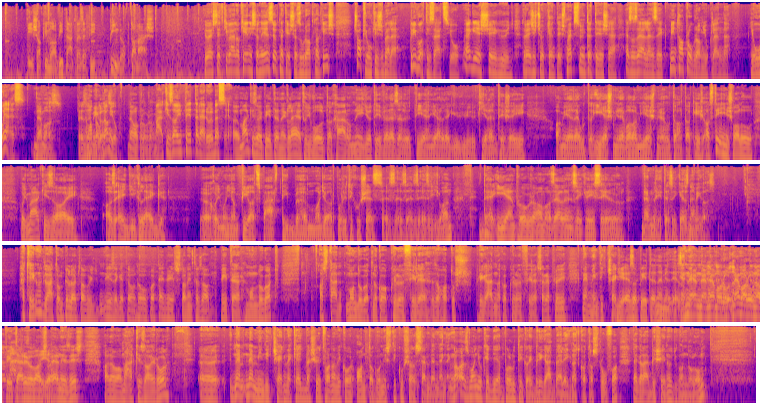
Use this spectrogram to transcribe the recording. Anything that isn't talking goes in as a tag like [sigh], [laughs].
És aki ma a vitát vezeti, Pindrok Tamás. Jó estét kívánok én is a nézőknek és az uraknak is. Csapjunk is bele. Privatizáció, egészségügy, rezsicsökkentés megszüntetése, ez az ellenzék, mintha a programjuk lenne. Jó ez? Nem az. Ez nem, nem a programjuk? Igaz. Nem a program. Márkizai Péter erről beszél? Márkizai Péternek lehet, hogy voltak három-négy-öt évvel ezelőtt ilyen jellegű kijelentései, ami erre, ilyesmire, valami ilyesmire utaltak, és az tény is való, hogy Márkizaj az egyik leg hogy mondjam, piacpártibb magyar politikus, ez, ez, ez, ez, ez így van, de ilyen program az ellenzék részéről nem létezik, ez nem igaz. Hát én úgy látom pillanatilag, hogy nézegetem a dolgokat, egyrészt, amit ez a Péter mondogat, aztán mondogatnak a különféle, ez a hatos brigádnak a különféle szereplői, nem mindig cseg. Ugye ez a Péter nem ez a... Nem, nem, nem, a, Róna, nem a Róna Péterről van szó, elnézést, hanem a Márki Zajról. Nem, nem mindig csegnek egybe, sőt van, amikor antagonisztikusan szemben mennek. Na, az mondjuk egy ilyen politikai brigádban elég nagy katasztrófa, legalábbis én úgy gondolom.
